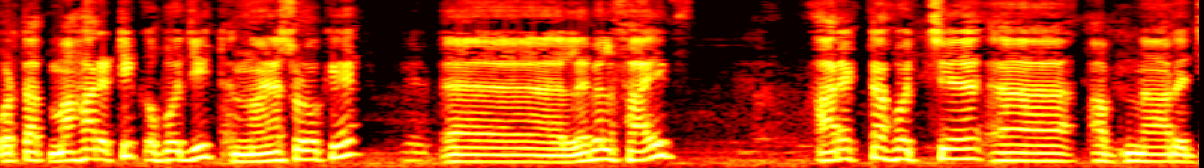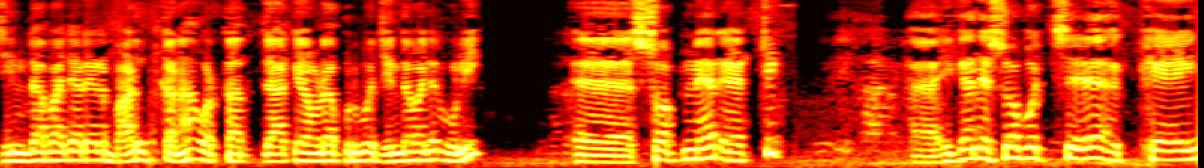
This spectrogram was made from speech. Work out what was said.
অর্থাৎ মাহার ঠিক অপোজিট নয়া সড়কে লেভেল ফাইভ। আরেকটা হচ্ছে আহ, আপনার জিন্দাবাজারের বারুদকানা অর্থাৎ যাকে আমরা পূর্ব জিন্দাবাজার বলি স্বপ্নের ঠিক এখানে সব হচ্ছে কেইন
